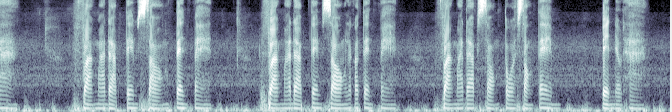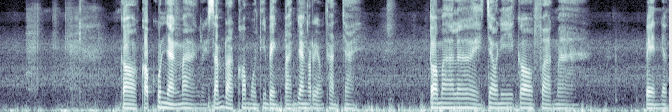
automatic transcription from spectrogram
ล่าง ฝากมาดับเต็มสองเต็มแปดฝากมาดับเต็มสองแล้วก็เต็มแปดฝากมาดับสองตัวสองแต้ม เป็นแนวทาง ก็ขอบคุณอย่างมากเลยสำหรับข้อมูลที่แบ่งปันอย่างเร็วทันใจ ต่อมาเลยเจ้านี้ก็ฝากมา เป็นแนว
